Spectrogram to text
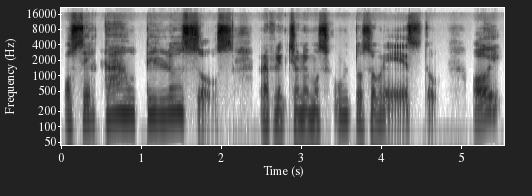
o ser cautelosos? Reflexionemos juntos sobre esto. Hoy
